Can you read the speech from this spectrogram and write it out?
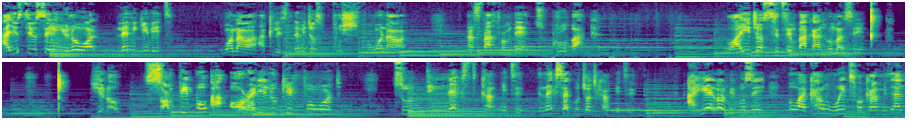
Are you still saying, you know what? Let me give it one hour at least. Let me just push for one hour and start from there to grow back. Or are you just sitting back at home and saying, you know, some people are already looking forward to the next camp meeting, the next Circle Church camp meeting. I hear a lot of people say, Oh, I can't wait for camp meeting. And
